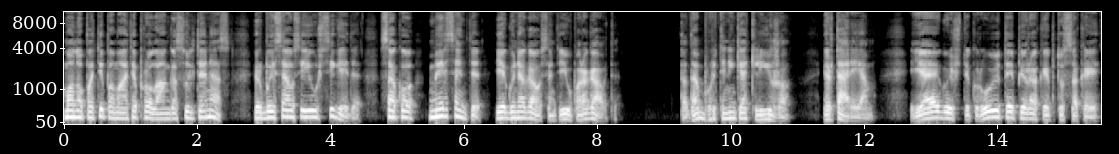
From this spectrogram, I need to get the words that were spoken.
Mano pati pamatė pro langą sultenes ir baisiausiai jį užsigeidė. Sako, mirsianti, jeigu negausianti jų paragauti. Tada burtininkė atlyžo ir tarė jam, jeigu iš tikrųjų taip yra, kaip tu sakai,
